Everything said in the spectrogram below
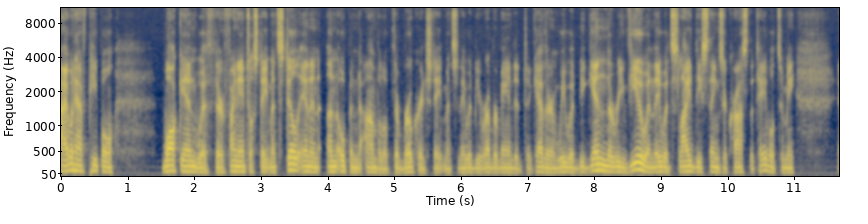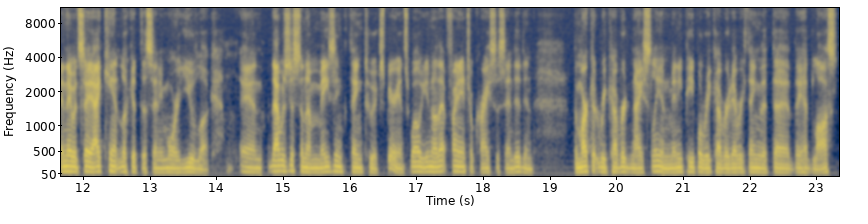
I would have people walk in with their financial statements still in an unopened envelope, their brokerage statements, and they would be rubber banded together. And we would begin the review and they would slide these things across the table to me. And they would say, I can't look at this anymore. You look. And that was just an amazing thing to experience. Well, you know, that financial crisis ended and the market recovered nicely and many people recovered everything that uh, they had lost.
